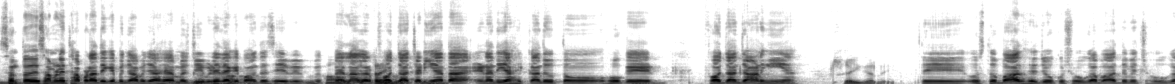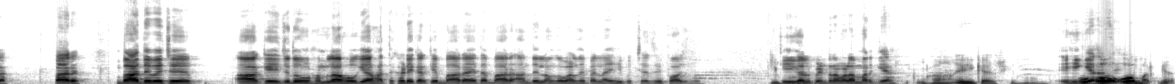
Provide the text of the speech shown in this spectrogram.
ਸੰਤਾਂ ਦੇ ਸਾਹਮਣੇ ਥਾਪੜਾ ਦੇ ਕੇ 50 50 ਹਜ਼ਾਰ ਮਰਜੀਵੜੇ ਲੈ ਕੇ ਪਹੁੰਚਦੇ ਸੀ ਵੀ ਪਹਿਲਾਂ ਅਗਰ ਫੌਜਾਂ ਚੜੀਆਂ ਤਾਂ ਇਹਨਾਂ ਦੀਆਂ ਹਿੱਕਾਂ ਦੇ ਉੱਤੋਂ ਹੋ ਕੇ ਫੌਜਾਂ ਜਾਣਗੀਆਂ। ਸਹੀ ਗੱਲ ਹੈ। ਤੇ ਉਸ ਤੋਂ ਬਾਅਦ ਫਿਰ ਜੋ ਕੁਝ ਹੋਊਗਾ ਬਾਅਦ ਦੇ ਵਿੱਚ ਹੋਊਗਾ। ਪਰ ਬਾਅਦ ਦੇ ਵਿੱਚ ਆ ਕੇ ਜਦੋਂ ਹਮਲਾ ਹੋ ਗਿਆ ਹੱਥ ਖੜੇ ਕਰਕੇ ਬਾਹਰ ਆਏ ਤਾਂ ਬਾਹਰ ਆਂਦੇ ਲੌਂਗੋਵਾਲ ਨੇ ਪਹਿਲਾਂ ਇਹੀ ਪੁੱਛਿਆ ਸੀ ਫੌਜ ਨੂੰ ਕੀ ਗੱਲ ਭਿੰਡਰਾਂ ਵਾਲਾ ਮਰ ਗਿਆ? ਹਾਂ ਇਹੀ ਕਹਿ ਸੀ। ਇਹੀ ਕਿਹਾ ਉਹ ਉਹ ਮਰ ਗਿਆ।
